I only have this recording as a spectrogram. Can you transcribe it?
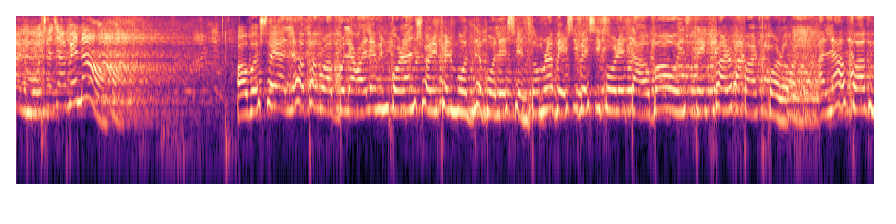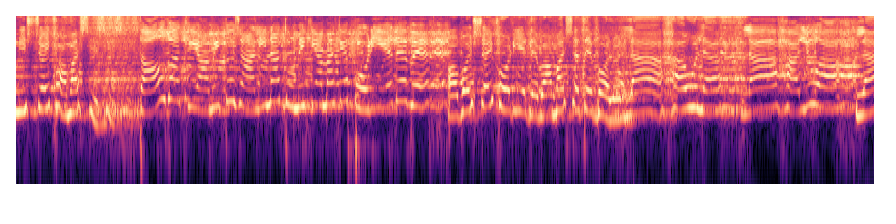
আর মোছা যাবে না? অবশ্যই আল্লাহ পাক রব্বুল আলামিন কোরআন শরীফের মধ্যে বলেছেন তোমরা বেশি বেশি করে তাওবা ও ইস্তেগফার পাঠ করো। আল্লাহ পাক নিশ্চয়ই ক্ষমাশীল। তাও বাকি আমি তো জানি না তুমি কি আমাকে পড়িয়ে দেবে? অবশ্যই পড়িয়ে দেব। আমার সাথে বলো লা হাউলা লা হালুয়া লা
